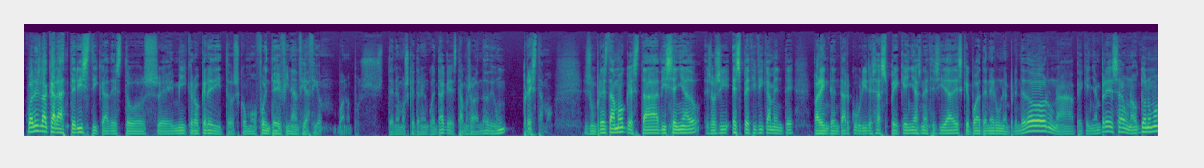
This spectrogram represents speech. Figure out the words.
¿Cuál es la característica de estos eh, microcréditos como fuente de financiación? Bueno, pues tenemos que tener en cuenta que estamos hablando de un préstamo. Es un préstamo que está diseñado, eso sí, específicamente para intentar cubrir esas pequeñas necesidades que pueda tener un emprendedor, una pequeña empresa, un autónomo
